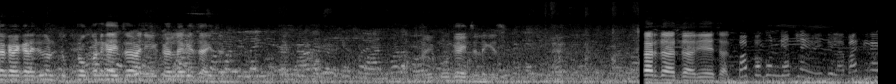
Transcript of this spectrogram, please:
इथं काय करायचं इथून टोकन घ्यायचं आणि इकडे लगेच जायचं. इकडून घ्यायचं लगेच. तर तर ये चल. पप्पा कोण घेतलंय मी तिला? बाकी काय?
